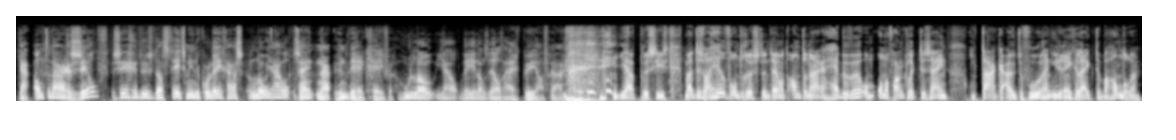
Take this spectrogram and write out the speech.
Ja, ambtenaren zelf zeggen dus dat steeds minder collega's loyaal zijn naar hun werkgever. Hoe loyaal ben je dan zelf eigenlijk, kun je je afvragen. ja, precies. Maar het is wel heel verontrustend, hè? want ambtenaren hebben we om onafhankelijk te zijn, om taken uit te voeren en iedereen gelijk te behandelen.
